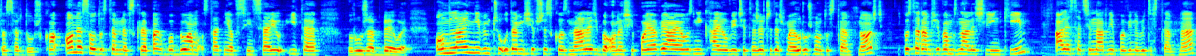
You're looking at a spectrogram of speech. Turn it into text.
to serduszko. One są dostępne w sklepach, bo byłam ostatnio w Sinseyu i te róże były. Online nie wiem, czy uda mi się wszystko znaleźć, bo one się pojawiają, znikają. Wiecie, te rzeczy też mają różną dostępność. Postaram się Wam znaleźć linki, ale stacjonarnie powinny być dostępne.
